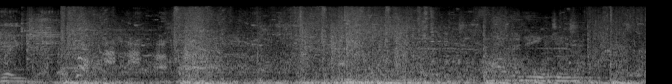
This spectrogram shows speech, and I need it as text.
No. Dominating.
